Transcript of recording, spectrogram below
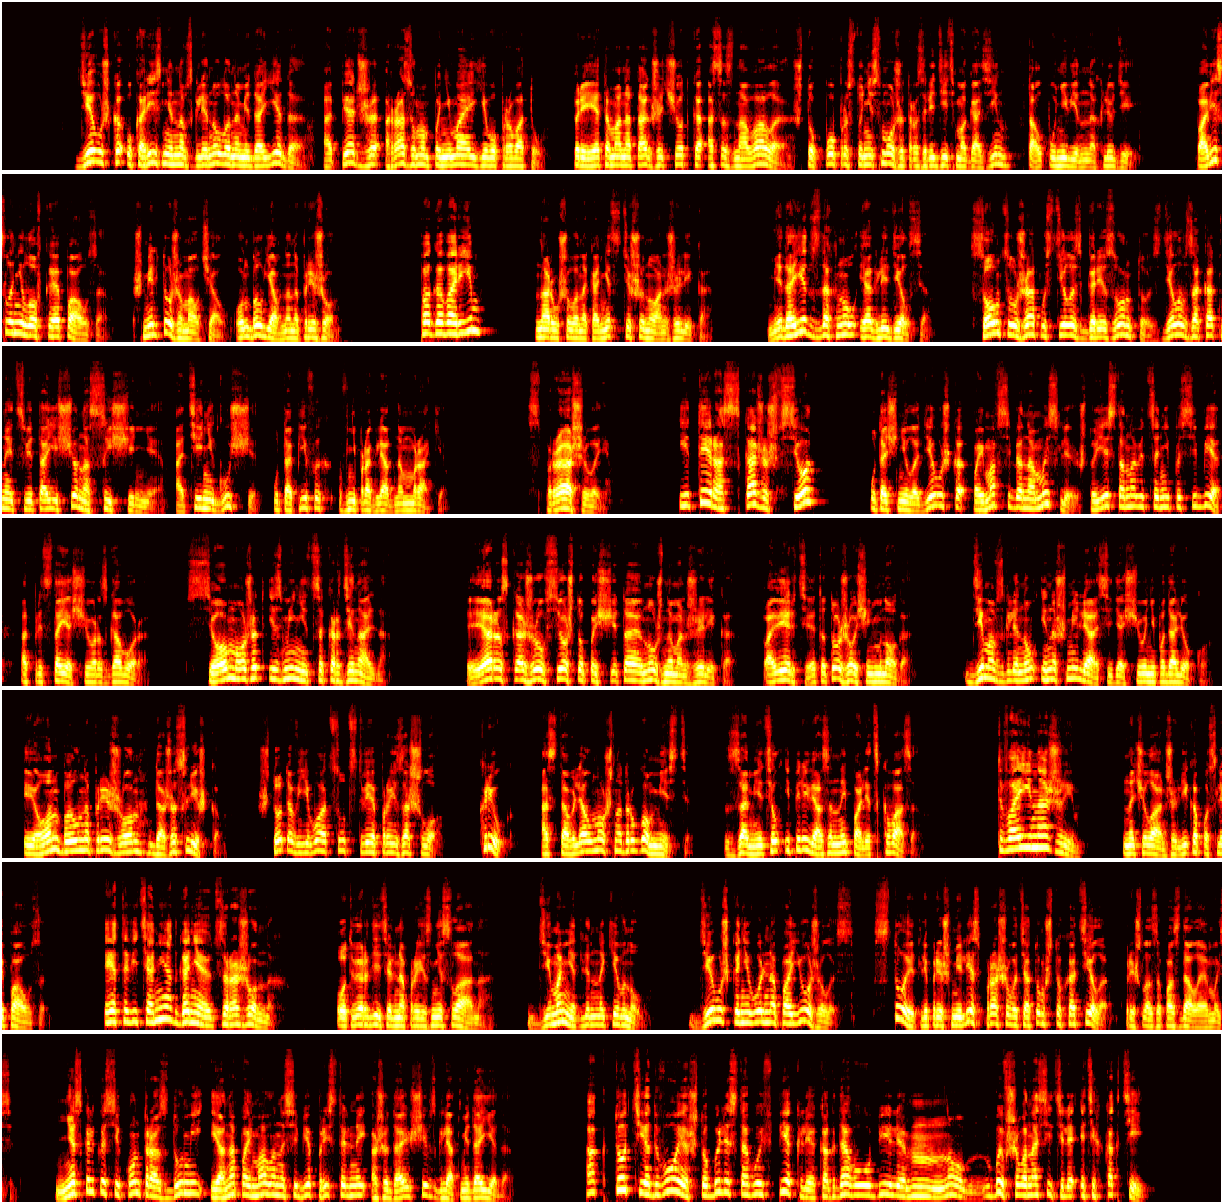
Девушка укоризненно взглянула на медоеда, опять же разумом понимая его правоту. При этом она также четко осознавала, что попросту не сможет разрядить магазин в толпу невинных людей. Повисла неловкая пауза. Шмель тоже молчал, он был явно напряжен. «Поговорим?» — нарушила, наконец, тишину Анжелика. Медоед вздохнул и огляделся. Солнце уже опустилось к горизонту, сделав закатные цвета еще насыщеннее, а тени гуще, утопив их в непроглядном мраке. «Спрашивай». «И ты расскажешь все?» — уточнила девушка, поймав себя на мысли, что ей становится не по себе от предстоящего разговора. «Все может измениться кардинально». «Я расскажу все, что посчитаю нужным, Анжелика. Поверьте, это тоже очень много». Дима взглянул и на шмеля, сидящего неподалеку. И он был напряжен даже слишком. Что-то в его отсутствие произошло. Крюк оставлял нож на другом месте. Заметил и перевязанный палец кваза. «Твои ножи», — начала Анжелика после паузы. «Это ведь они отгоняют зараженных?» Утвердительно произнесла она. Дима медленно кивнул. Девушка невольно поежилась. Стоит ли при шмеле спрашивать о том, что хотела, пришла запоздалая мысль. Несколько секунд раздумий, и она поймала на себе пристальный, ожидающий взгляд медоеда. «А кто те двое, что были с тобой в пекле, когда вы убили, ну, бывшего носителя этих когтей?»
